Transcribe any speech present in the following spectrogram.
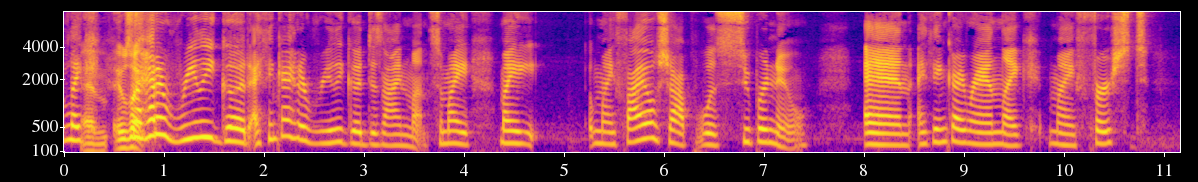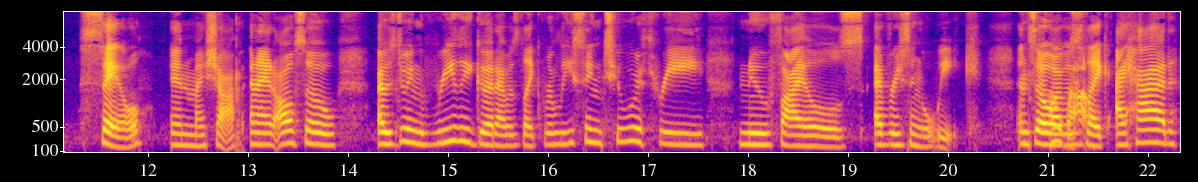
like And it was so like- I had a really good I think I had a really good design month. So my my my file shop was super new and I think I ran like my first sale in my shop and I had also I was doing really good. I was like releasing two or three new files every single week. And so oh, I was wow. like I had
